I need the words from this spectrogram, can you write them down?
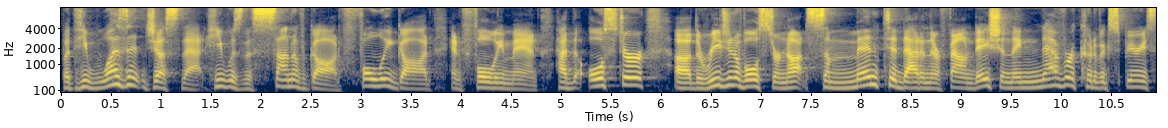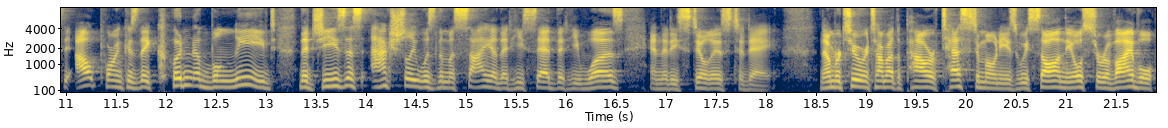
but he wasn't just that. He was the Son of God, fully God and fully man. Had the Ulster, uh, the region of Ulster, not cemented that in their foundation, they never could have experienced the outpouring because they couldn't have believed that Jesus actually was the Messiah that he said that he was and that he still is today. Number two, we're talking about the power of testimony. As we saw in the Ulster Revival,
